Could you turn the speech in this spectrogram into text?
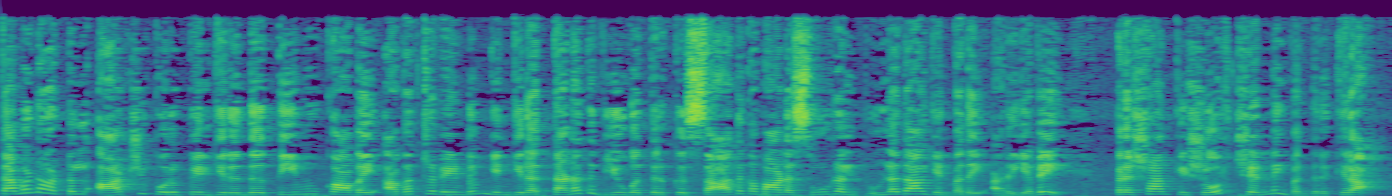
தமிழ்நாட்டில் ஆட்சி பொறுப்பில் இருந்து திமுகவை அகற்ற வேண்டும் என்கிற தனது வியூகத்திற்கு சாதகமான சூழல் உள்ளதா என்பதை அறியவே பிரசாந்த் கிஷோர் சென்னை வந்திருக்கிறார்.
